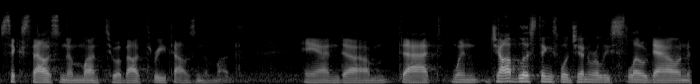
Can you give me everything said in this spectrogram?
6,000 a month to about 3,000 a month. And um, that when job listings will generally slow down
